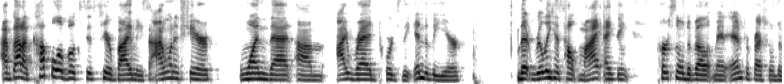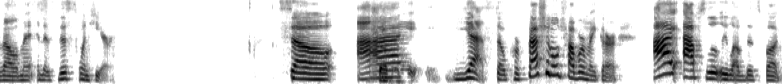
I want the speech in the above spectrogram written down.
I've got a couple of books just here by me so i want to share one that um, i read towards the end of the year that really has helped my i think personal development and professional development and it's this one here so I, yes, so professional troublemaker. I absolutely love this book.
